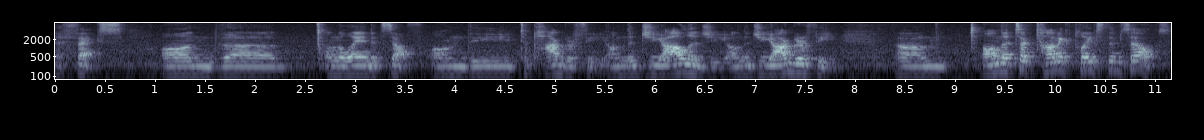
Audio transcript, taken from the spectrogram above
effects on the on the land itself, on the topography, on the geology, on the geography, um, on the tectonic plates themselves.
